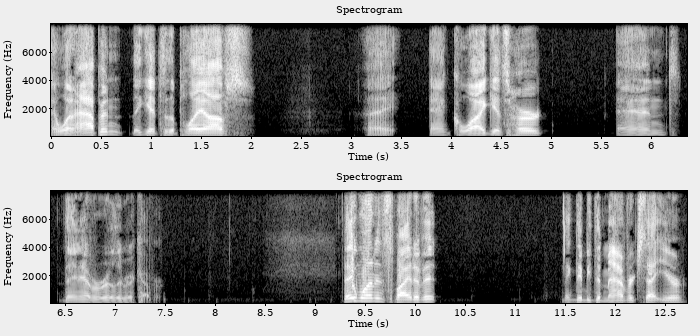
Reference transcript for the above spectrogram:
And what happened? They get to the playoffs, right? and Kawhi gets hurt, and they never really recover. They won in spite of it. I think they beat the Mavericks that year.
